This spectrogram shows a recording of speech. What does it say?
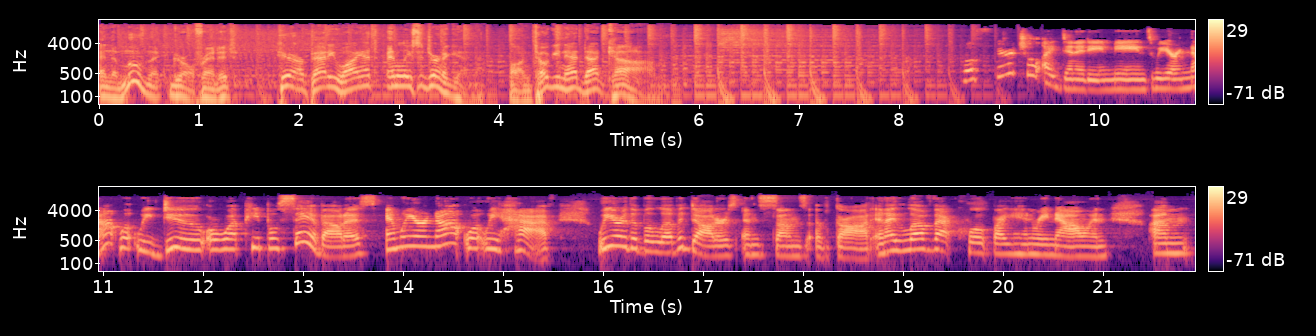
and the movement Girlfriendit, here are Patty Wyatt and Lisa Jernigan on TogiNet.com. Spiritual identity means we are not what we do or what people say about us, and we are not what we have. We are the beloved daughters and sons of God. And I love that quote by Henri Nouwen. Um,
